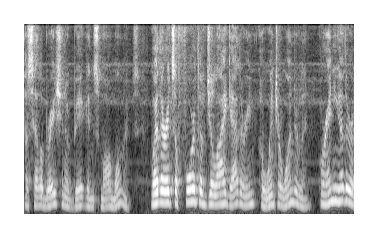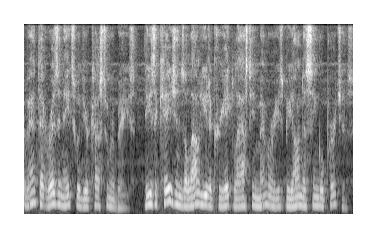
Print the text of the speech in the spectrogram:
a celebration of big and small moments. Whether it's a 4th of July gathering, a winter wonderland, or any other event that resonates with your customer base, these occasions allow you to create lasting memories beyond a single purchase.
